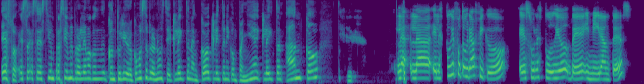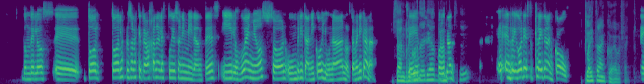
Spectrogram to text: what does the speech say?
Eso, eso, ese siempre ha sido mi problema con, con tu libro. ¿Cómo se pronuncia? Clayton and Co, Clayton y compañía, Clayton and Co. La, la, el estudio fotográfico es un estudio de inmigrantes donde los, eh, todas las personas que trabajan en el estudio son inmigrantes y los dueños son un británico y una norteamericana. O sea, en rigor eh, En rigor es Clayton Co. Clayton Co, perfecto. Sí,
